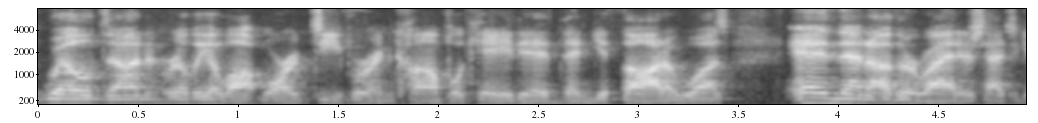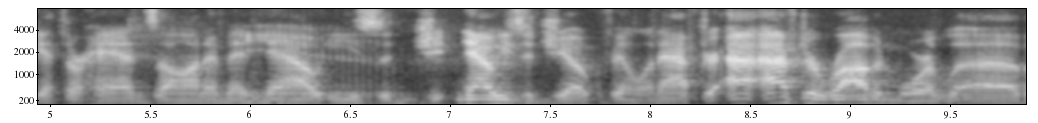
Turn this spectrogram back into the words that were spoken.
well done and really a lot more deeper and complicated than you thought it was. And then other writers had to get their hands on him, and now he's a now he's a joke villain. After after Robin War, uh,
